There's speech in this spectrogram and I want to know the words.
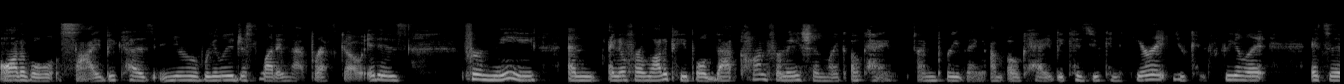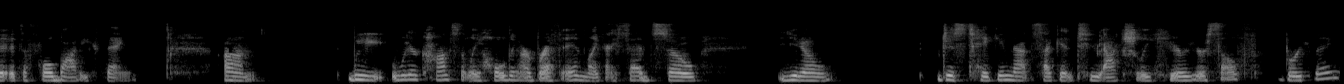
audible sigh because you're really just letting that breath go. It is for me and I know for a lot of people, that confirmation, like, okay, I'm breathing, I'm okay, because you can hear it, you can feel it. It's a it's a full body thing. Um, we we're constantly holding our breath in, like I said, so you know, just taking that second to actually hear yourself breathing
